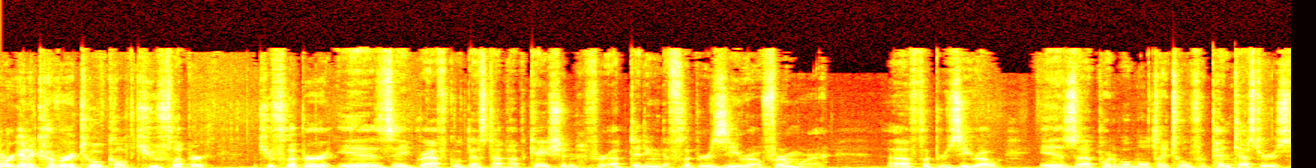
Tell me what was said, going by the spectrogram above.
we're going to cover a tool called QFlipper. QFlipper is a graphical desktop application for updating the Flipper Zero firmware. Uh, Flipper Zero is a portable multi-tool for pen testers.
